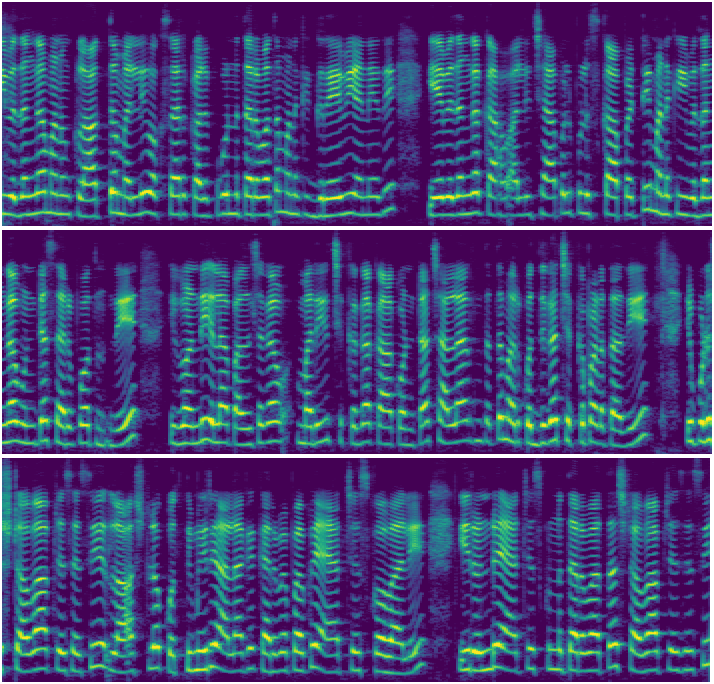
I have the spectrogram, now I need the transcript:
ఈ విధంగా మనం క్లాత్తో మళ్ళీ ఒకసారి కలుపుకున్న తర్వాత మనకి గ్రేవీ అనేది ఏ విధంగా కావాలి చేపల పులుసు కాబట్టి మనకి ఈ విధంగా ఉంటే సరిపోతుంది. ఇగోండి ఇలా పలచగా మరీ చిక్కగా కాకుండా చల్లారిన తర్వాత మరి కొద్దిగా చిక్క పడుతుంది. ఇప్పుడు స్టవ్ ఆఫ్ చేసేసి లాస్ట్లో కొత్తిమీర అలాగే కరివేపాకు యాడ్ చేసుకోవాలి. ఈ రెండు యాడ్ చేసుకున్న తర్వాత స్టవ్ ఆఫ్ చేసేసి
